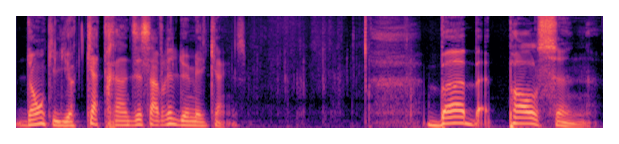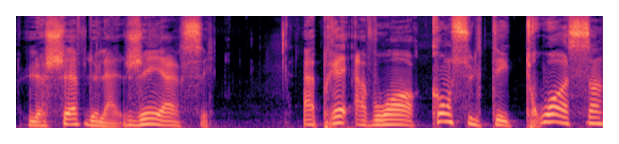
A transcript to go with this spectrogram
Donc, il y a quatre ans, 10 avril 2015. Bob Paulson, le chef de la GRC, après avoir consulté 300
